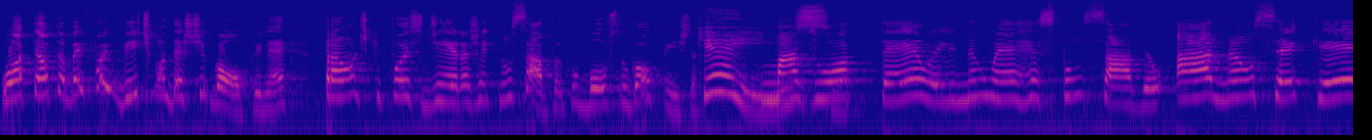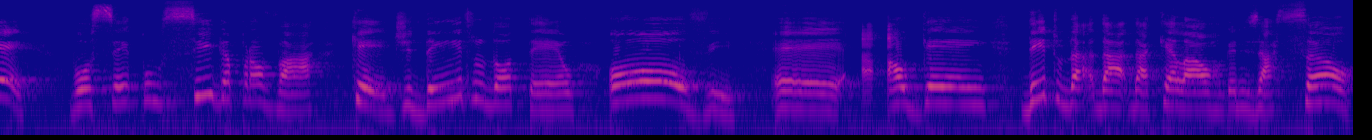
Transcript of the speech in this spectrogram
O hotel também foi vítima deste golpe, né? Para onde que foi esse dinheiro a gente não sabe, foi pro bolso do golpista. Que é isso? Mas o hotel, ele não é responsável, a não ser que você consiga provar que de dentro do hotel houve é, alguém dentro da, da, daquela organização,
